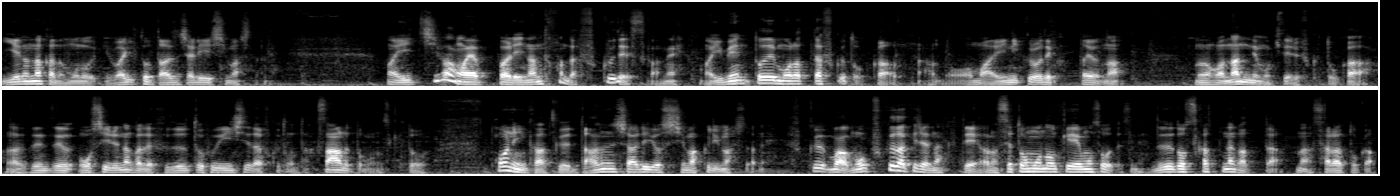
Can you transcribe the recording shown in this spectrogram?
家の中のものを割と断捨離しましたね。まあ、一番はやっぱり、なんだかんだ服ですかね。まあ、イベントでもらった服とか、あの、まあ、ユニクロで買ったような、なんか何年も着てる服とか、全然押し入れの中でずっと封印してた服とかたくさんあると思うんですけど、とにかく断捨離をしまくりましたね。服、まあ、もう服だけじゃなくて、あの、瀬戸物系もそうですね。ずっと使ってなかった、まあ、皿とか、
